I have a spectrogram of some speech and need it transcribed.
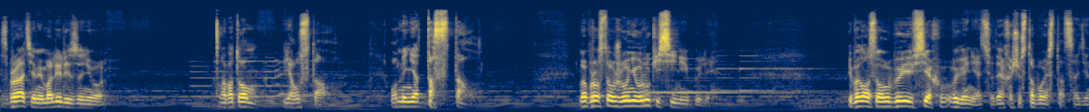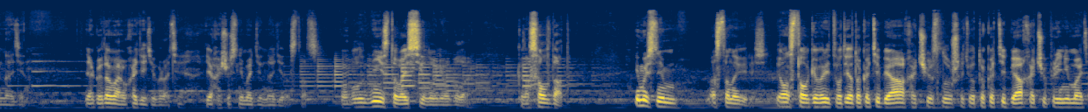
с братьями молились за него. А потом я устал. Он меня достал. Мы просто уже у него руки синие были. И потом он сказал, убей всех, выгони отсюда, я хочу с тобой остаться один на один. Я говорю, давай, уходите, братья, я хочу с ним один на один остаться. Он был неистовая сила у него была, когда солдат. И мы с ним остановились. И он стал говорить, вот я только тебя хочу слушать, вот только тебя хочу принимать.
